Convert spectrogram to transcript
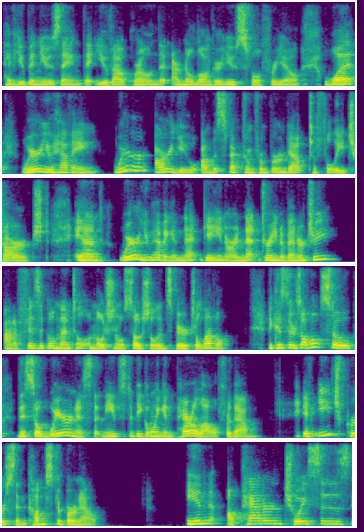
have you been using that you've outgrown that are no longer useful for you? What, where are you having where are you on the spectrum from burned out to fully charged? And where are you having a net gain or a net drain of energy on a physical, mental, emotional, social, and spiritual level? Because there's also this awareness that needs to be going in parallel for them. If each person comes to burnout in a pattern, choices,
